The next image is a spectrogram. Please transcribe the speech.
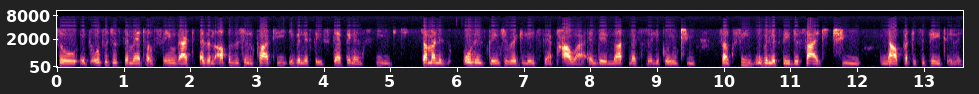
So it's also just a matter of saying that as an opposition party, even if they step in and speak, someone is always going to regulate their power and they're not necessarily going to succeed even if they decide to now participate in it.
